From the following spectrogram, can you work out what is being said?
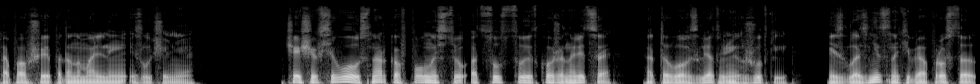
попавшие под аномальные излучения. Чаще всего у снарков полностью отсутствует кожа на лице, оттого взгляд у них жуткий, из глазниц на тебя просто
